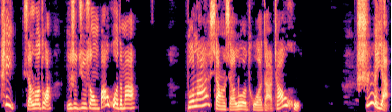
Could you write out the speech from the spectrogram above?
嘿，小骆驼，你是去送包裹的吗？多拉向小骆驼打招呼。是呀。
